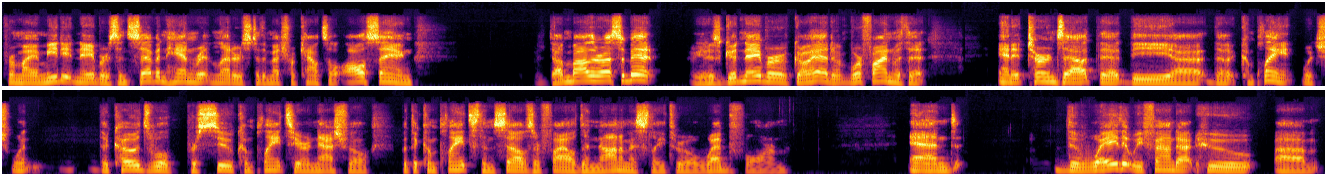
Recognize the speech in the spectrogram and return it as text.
from my immediate neighbors and seven handwritten letters to the metro council all saying it doesn't bother us a bit. He's a good neighbor. Go ahead. We're fine with it and it turns out that the uh, the complaint, which the codes will pursue complaints here in Nashville, but the complaints themselves are filed anonymously through a web form. And the way that we found out who um,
